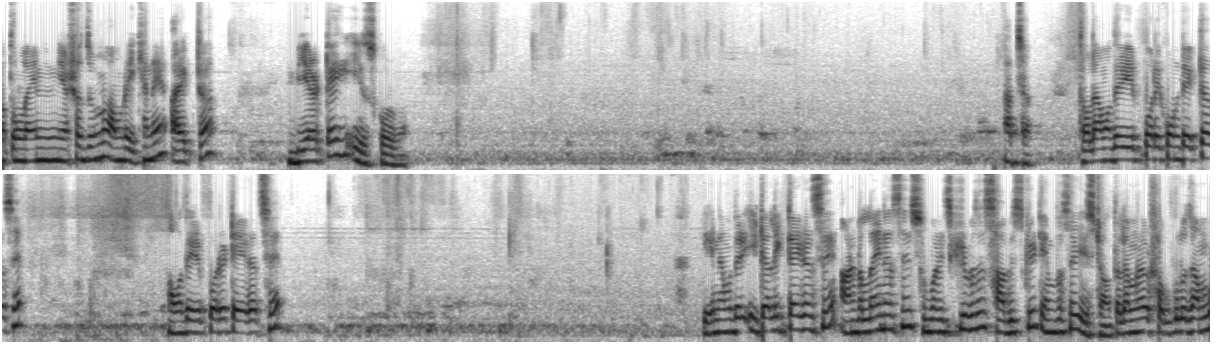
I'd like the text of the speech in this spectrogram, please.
নতুন লাইন নিয়ে আসার জন্য আমরা এখানে আরেকটা বিআর ট্যাগ ইউজ করব। আচ্ছা তাহলে আমাদের এরপরে কোন ট্যাগটা আছে? আমাদের এরপরে ট্যাগ আছে এখানে আমাদের ইটালিক ট্যাগ আছে আন্ডারলাইন আছে সুপার স্ক্রিপ্ট আছে সাব সাবস্ক্রিপ্ট এমফাসাইজ স্ট্রং তাহলে আমরা সবগুলো জানব।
